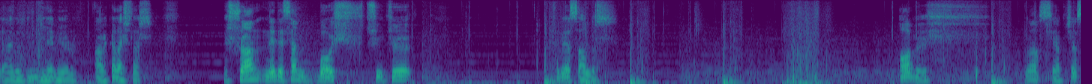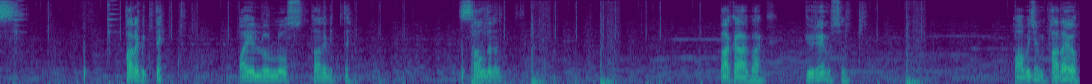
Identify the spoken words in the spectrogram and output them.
Yani bil- bilemiyorum. Arkadaşlar. E, Şu an ne desem boş. Çünkü şuraya saldır. Abi nasıl yapacağız? Para bitti. Hayırlı uğurlu olsun. Para bitti. Saldırın. Bak abi bak. Görüyor musun? Abicim para yok.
